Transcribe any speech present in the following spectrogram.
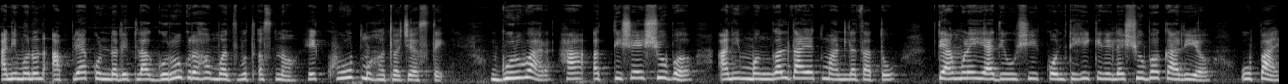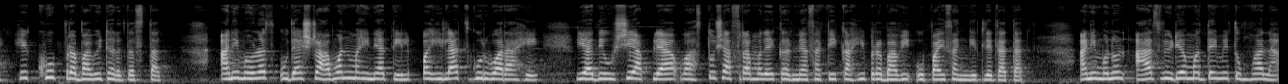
आणि म्हणून आपल्या कुंडलीतला गुरुग्रह मजबूत असणं हे खूप महत्त्वाचे असते. गुरुवार हा अतिशय शुभ आणि मंगलदायक मानला जातो. त्यामुळे या दिवशी कोणतेही केलेले शुभ कार्य उपाय हे खूप प्रभावी ठरत असतात. आणि म्हणूनच उद्या श्रावण महिन्यातील पहिलाच गुरुवार आहे. या दिवशी आपल्या वास्तुशास्त्रामध्ये करण्यासाठी काही प्रभावी उपाय सांगितले जातात. आणि म्हणून आज व्हिडिओमध्ये मी तुम्हाला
